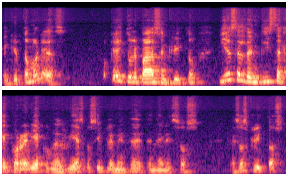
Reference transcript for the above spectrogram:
en criptomonedas. Ok, tú le pagas en cripto y es el dentista el que correría con el riesgo simplemente de tener esos, esos criptos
